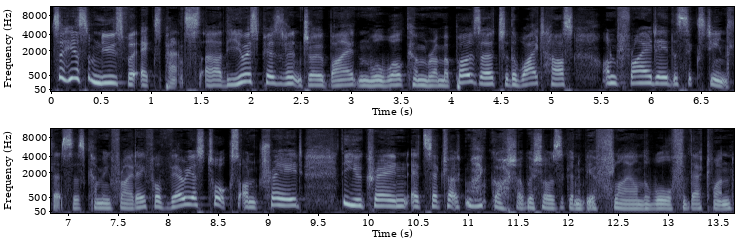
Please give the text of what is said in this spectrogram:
So here's some news for expats. Uh, the US President Joe Biden will welcome Ramaphosa to the White House on Friday the 16th. That's this coming Friday for various talks on trade, the Ukraine, etc. My gosh, I wish I was going to be a fly on the wall for that one,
